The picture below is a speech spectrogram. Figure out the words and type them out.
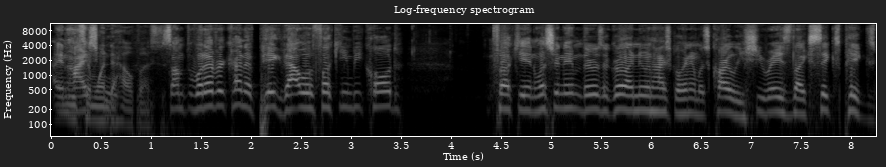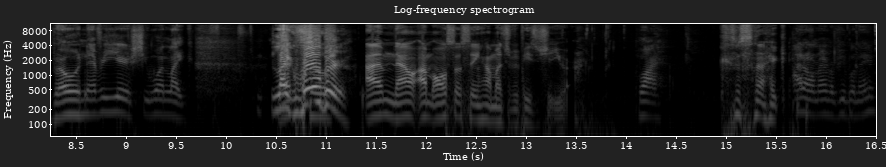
I in need high someone school. to help us. Some whatever kind of pig that would fucking be called. Fucking what's her name? There was a girl I knew in high school. Her name was Carly. She raised like six pigs, bro, and every year she won like, like That's so- Wilbur. I'm now. I'm also seeing how much of a piece of shit you are. Why? It's like, I don't remember people's names.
